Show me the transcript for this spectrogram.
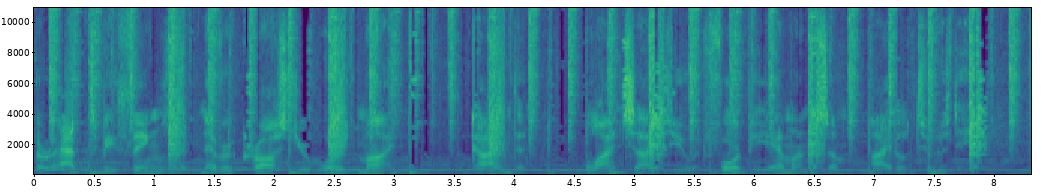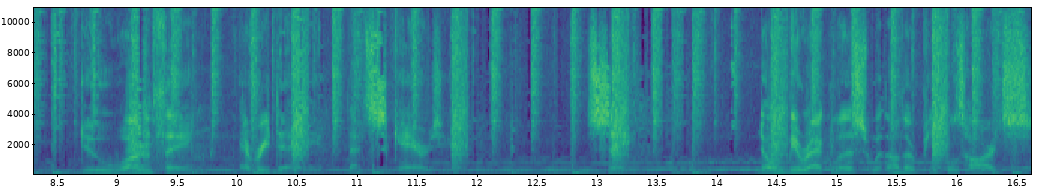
are apt to be things that never crossed your worried mind, the kind that blindsides you at 4 p.m. on some idle Tuesday. Do one thing every day that scares you. Sing. Don't be reckless with other people's hearts.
